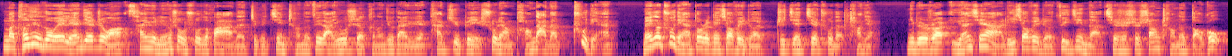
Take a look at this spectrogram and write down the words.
那么，腾讯作为连接之王，参与零售数字化的这个进程的最大优势，可能就在于它具备数量庞大的触点，每个触点都是跟消费者直接接触的场景。你比如说，原先啊，离消费者最近的其实是商场的导购，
